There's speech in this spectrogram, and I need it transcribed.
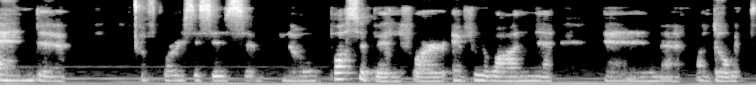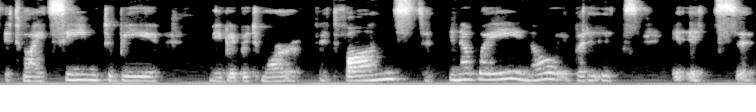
And uh, of course, this is uh, you know possible for everyone, and uh, although it, it might seem to be maybe a bit more advanced in a way, you know, but it's it, it's uh,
